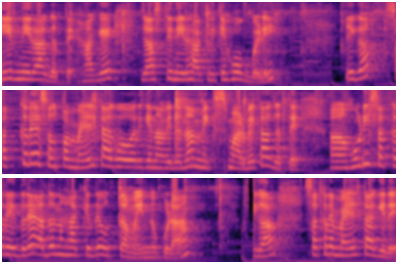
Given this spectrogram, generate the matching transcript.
ನೀರು ನೀರಾಗುತ್ತೆ. ಹಾಗೆ ಜಾಸ್ತಿ ನೀರು ಹಾಕಲಿಕ್ಕೆ ಹೋಗಬೇಡಿ. ಈಗ ಸಕ್ಕರೆ ಸ್ವಲ್ಪ ಮೆಲ್ಟ್ ಆಗುವವರೆಗೆ ನಾವು ಇದನ್ನು ಮಿಕ್ಸ್ ಮಾಡಬೇಕಾಗುತ್ತೆ ಹುಡಿ ಸಕ್ಕರೆ ಇದ್ದರೆ ಅದನ್ನು ಹಾಕಿದರೆ ಉತ್ತಮ ಇನ್ನೂ ಕೂಡ. ಈಗ ಸಕ್ಕರೆ ಮೆಲ್ಟ್ ಆಗಿದೆ.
